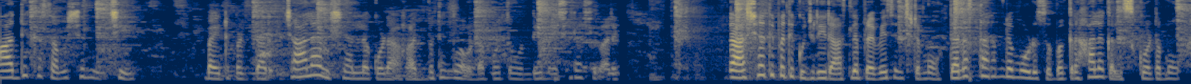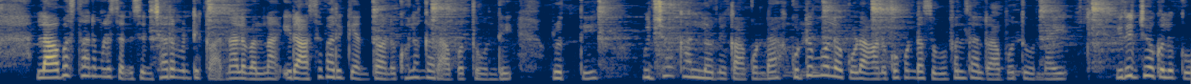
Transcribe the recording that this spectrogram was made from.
ఆర్థిక సమస్యల నుంచి బయటపడతారు. చాలా విషయాల్లో కూడా అద్భుతంగా ఉండబోతూ ఉంది మేషరాశి వారికి రాష్ట్రాధిపతి కుజుడి రాశిలో ప్రవేశించడము ధనస్థానంలో మూడు శుభగ్రహాలు కలుసుకోవటము లాభస్థానంలో శని సంచారం వంటి కారణాల వలన ఈ రాశి వారికి ఎంతో అనుకూలంగా రాబోతూ ఉంది. వృత్తి ఉద్యోగాల్లోనే కాకుండా కుటుంబంలో కూడా అనుకోకుండా శుభ ఫలితాలు రాబోతూ ఉన్నాయి. నిరుద్యోగులకు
